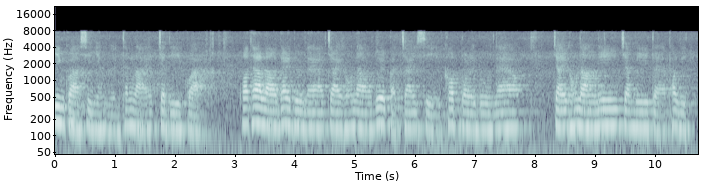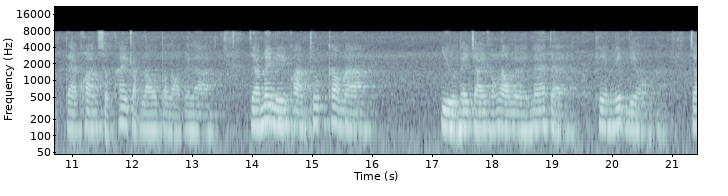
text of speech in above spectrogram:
ยิ่งกว่าสิ่งอย่างอื่นทั้งหลายจะดีกว่า เพราะถ้าเราได้ดูแลใจของเราด้วยปัจจัยสี่ครบบริบูรณ์แล้ว ใจของเรานี้จะมีแต่ผลิตแต่ความสุขให้กับเราตลอดเวลา จะไม่มีความทุกข์เข้ามา อยู่ในใจของเราเลยแม้แต่เพียงนิดเดียว จะ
